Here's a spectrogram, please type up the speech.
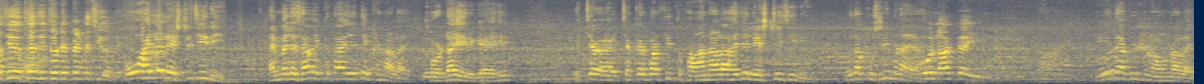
ਅਸੀਂ ਉੱਥੇ ਸੀ ਤੁਹਾਡੇ ਪਿੰਡ ਸੀ ਉਹਦੇ ਉਹ ਹਜੇ ਲਿਸਟ 'ਚ ਹੀ ਨਹੀਂ। ਐਮਐਲਏ ਸਾਹਿਬ ਇੱਕ ਤਾਂ ਇਹ ਦੇਖਣ ਵਾਲਾ ਹੈ ਤੁਹਾਡਾ ਏਰੀਆ ਇਹ। ਚੱਕਰਵਰਤੀ ਤੂਫਾਨ ਵਾਲਾ ਹਜੇ ਲਿਸਟ 'ਚ ਹੀ ਨਹੀਂ। ਉਹਦਾ ਕੁਝ ਨਹੀਂ ਬਣਾਇਆ। ਉਹ ਲੱਗ ਗਈ ਇਹਦਾ ਵੀ ਬਣਾਉਣ ਵਾਲਾ ਹੈ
